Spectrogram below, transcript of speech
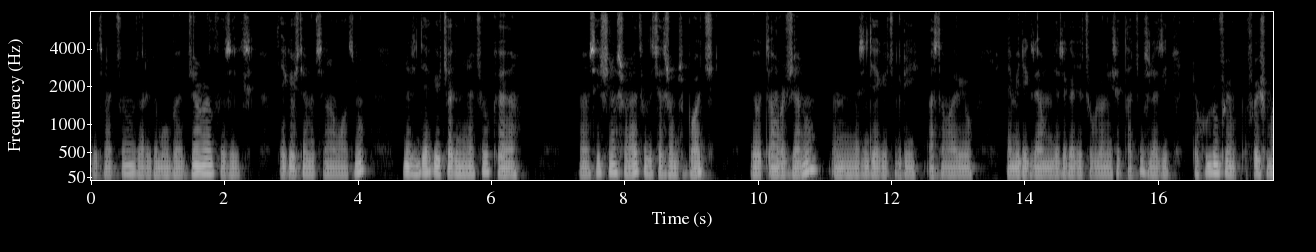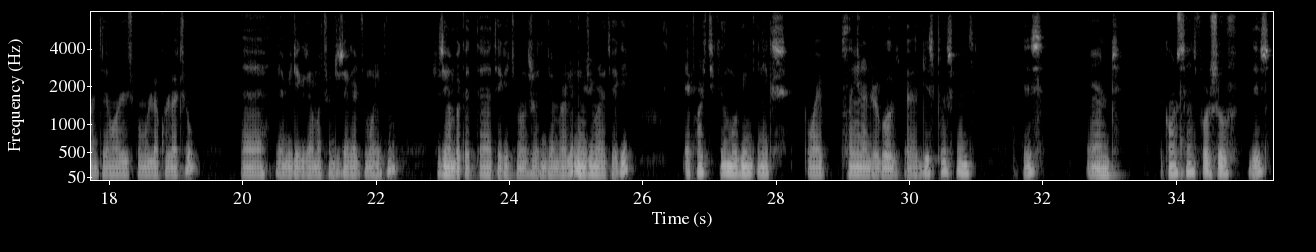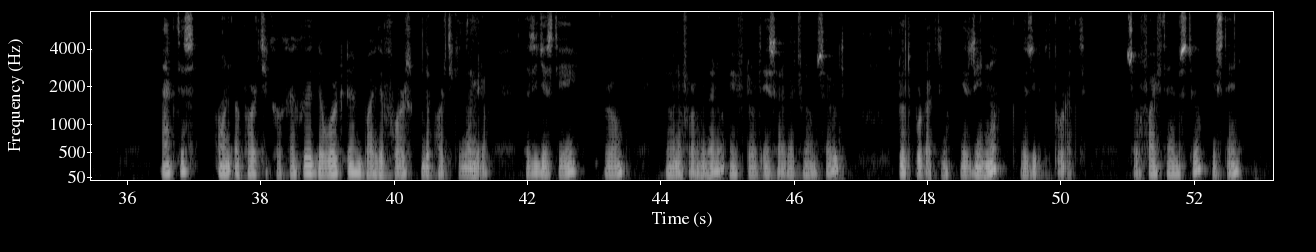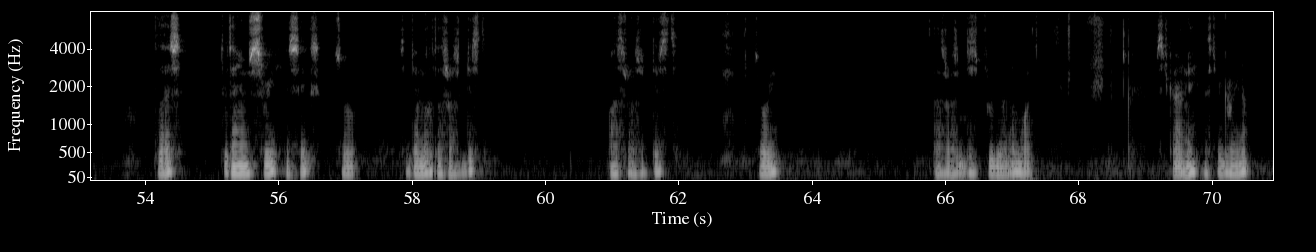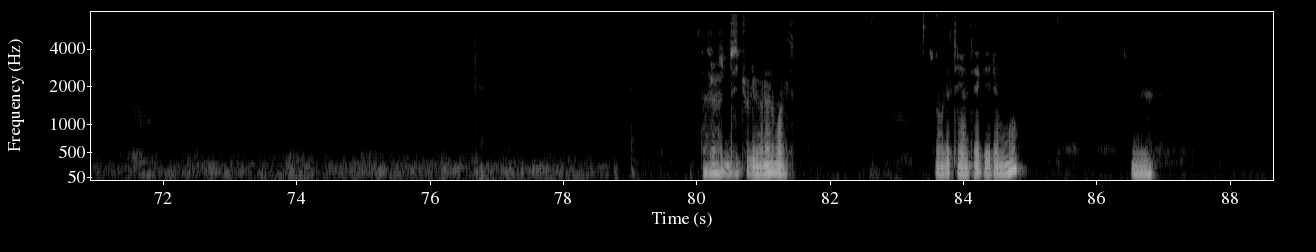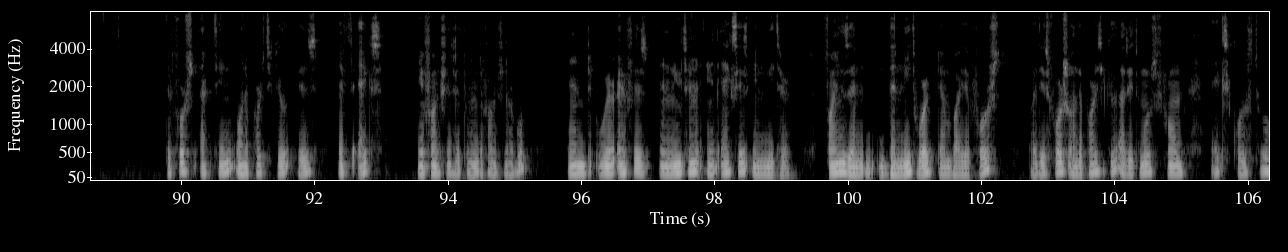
እንዴት ናችሁ? ዛሬ ደግሞ በ General Physics ጥያቄዎች ተመልሰናል ማለት ነው። እነዚህን ጥያቄዎች ያገኘናቸው ከ section 14 2015 batch የወጣ መረጃ ነው። እነዚህን ጥያቄዎች እንግዲህ አስተማሪው ለ mid exam እንዲያዘጋጃቸው ብሎ ነው የሰጣቸው። ስለዚህ ለሁሉም freshman ተማሪዎች በሙሉ ላኩላቸው ለ mid exam አቸው እንዲዘጋጁ ማለት ነው። ስለዚህ በቀጥታ ጥያቄዎችን በመስራት እንጀምራለን። የመጀመሪያ ጥያቄ A particle moving in x y plane undergoes a displacement this and a constant force of this acts on a particle. Calculate the work done by the force on the particle ነው የሚለው። ስለዚህ ጀስት ይሄ ሮ የሆነ ፎርሙላ ነው። ኤፍ ዶት ኤስ አድርጋችሁ ነው የምትሰሩት። ዶት ፕሮዳክት ነው የዚህና የዚህ ዶት ፕሮዳክት ሶ ፋይቭ ታይምስ ቱ is ten plus two times three is six so ስደምሩት አስራ ስድስት አስራ ስድስት sorry አስራ ስድስት ጁል ይሆናል ማለት ነው። እስኪ አንዴ አስቸግሮኝ ነው። አስራ ስድስት ጁል ይሆናል ማለት ነው። ሁለተኛው ጥያቄ ደግሞ The force acting on a particle is Fx in function ሰጥቶን እንደ ፋንክሽን አድርጎ and where F is in Newton and X is in meter. Find the, the net work done by the force by this force on the particle as it moves from x equals to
